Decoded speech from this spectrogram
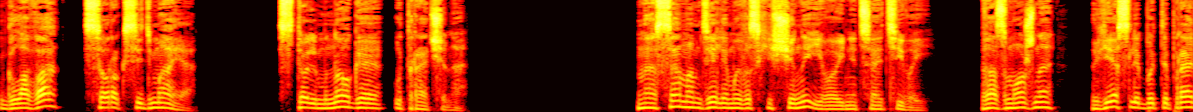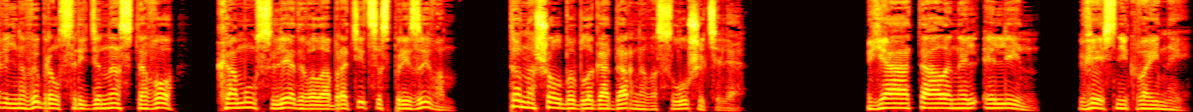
Глава сорок седьмая. Столь многое утрачено. На самом деле мы восхищены его инициативой. Возможно, если бы ты правильно выбрал среди нас того, кому следовало обратиться с призывом, то нашел бы благодарного слушателя. Я Таланель Элин, вестник войны.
